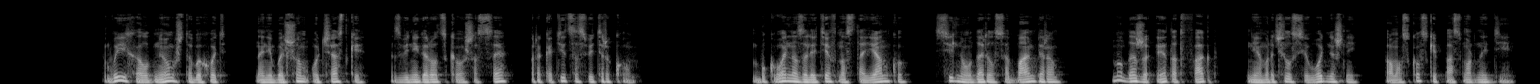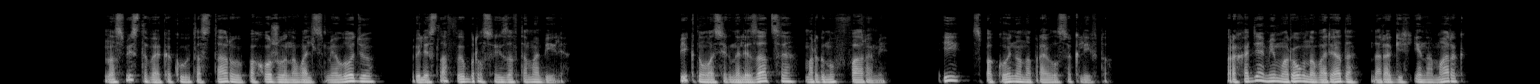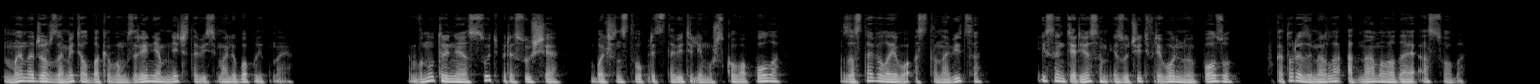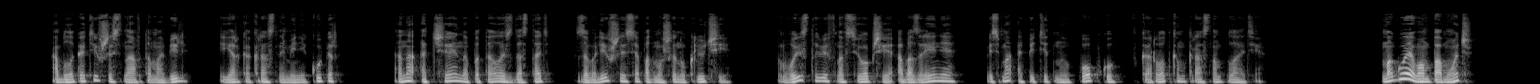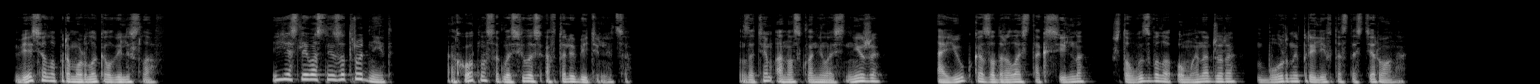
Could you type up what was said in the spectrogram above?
Выехал днем, чтобы хоть на небольшом участке Звенигородского шоссе прокатиться с ветерком. Буквально залетев на стоянку, сильно ударился бампером но даже этот факт не омрачил сегодняшний, по-московски пасмурный день. Насвистывая какую-то старую, похожую на вальс мелодию, Велеслав выбрался из автомобиля. Пикнула сигнализация, моргнув фарами, и спокойно направился к лифту. Проходя мимо ровного ряда дорогих иномарок, менеджер заметил боковым зрением нечто весьма любопытное. Внутренняя суть, присущая большинству представителей мужского пола, заставила его остановиться и с интересом изучить фривольную позу, в которой замерла одна молодая особа. Облокотившись на автомобиль, ярко-красный мини-купер, она отчаянно пыталась достать завалившиеся под машину ключи, выставив на всеобщее обозрение весьма аппетитную попку в коротком красном платье. «Могу я вам помочь?» — весело промурлыкал Велислав. «Если вас не затруднит», — охотно согласилась автолюбительница. Затем она склонилась ниже, а юбка задралась так сильно, что вызвала у менеджера бурный прилив тестостерона.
